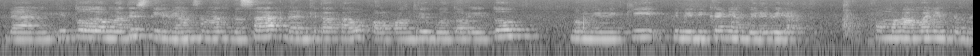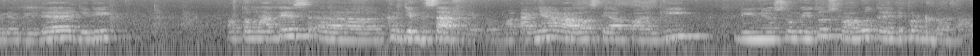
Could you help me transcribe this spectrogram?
Dan itu otomatis tim yang sangat besar dan kita tahu kalau kontributor itu memiliki pendidikan yang beda-beda pemahaman yang berbeda-beda. Jadi otomatis uh, kerja besar gitu. Makanya kalau setiap pagi di newsroom itu selalu terjadi perdebatan.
